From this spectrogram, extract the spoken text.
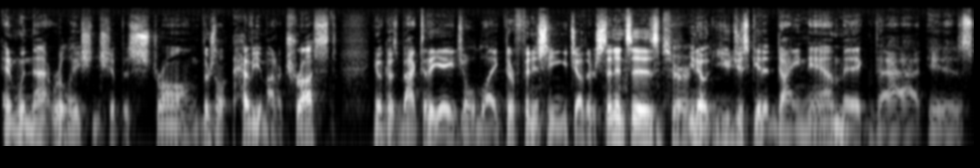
And when that relationship is strong, there's a heavy amount of trust. You know, it goes back to the age old like they're finishing each other's sentences. Sure. You know, you just get a dynamic that is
